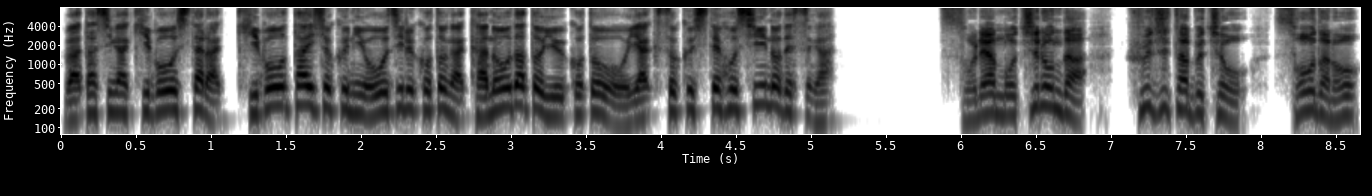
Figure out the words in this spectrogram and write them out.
私が希望したら希望退職に応じることが可能だということをお約束してほしいのですが。そりゃもちろんだ。藤田部長そうだろ？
